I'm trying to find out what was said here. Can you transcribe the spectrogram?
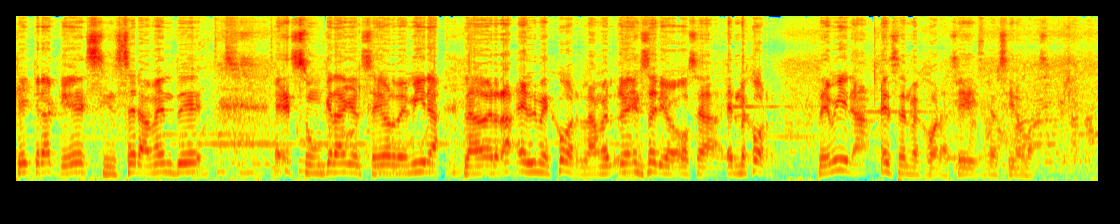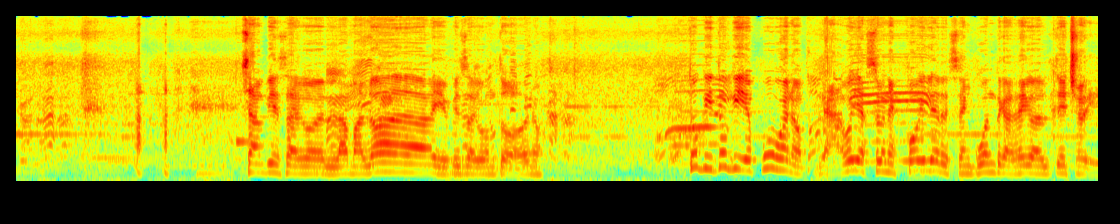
Qué crack que es, sinceramente. Es un crack el señor de Mira. La verdad, el mejor. La, en serio, o sea, el mejor. De Mira es el mejor, así, así nomás. ya empieza con la malvada y empieza con todo, ¿no? Toki Toki después, bueno, voy a hacer un spoiler, se encuentra arriba del techo y,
